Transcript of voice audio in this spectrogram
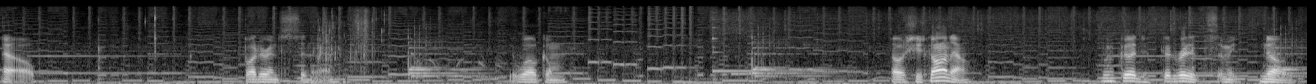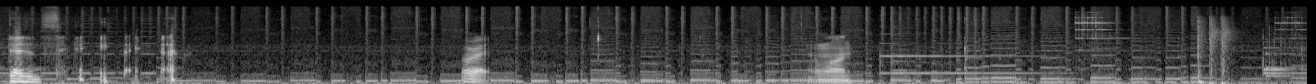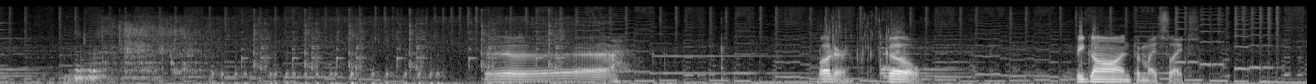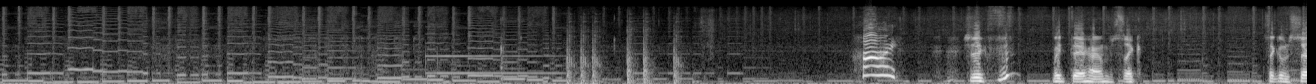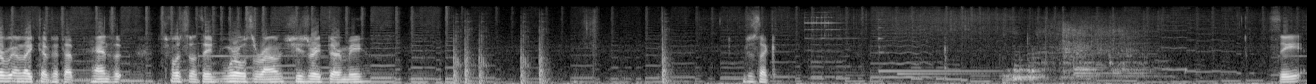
uh oh Butter and cinnamon. You're welcome. Oh, she's gone now. Well, good. Good riddance. I mean, no, that didn't. Alright. Come on. Uh, butter, go. Be gone from my sight. She's like, right there, I'm just like, it's like I'm serving, I'm like, tap, tap, tap, hands up, supposed something, whirls around, she's right there, me. I'm just like, see?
